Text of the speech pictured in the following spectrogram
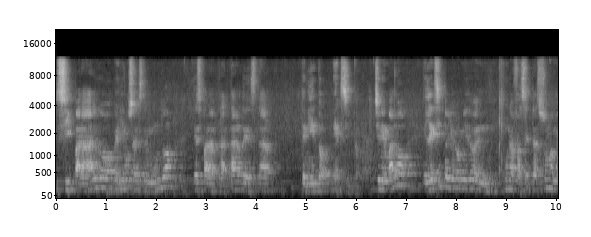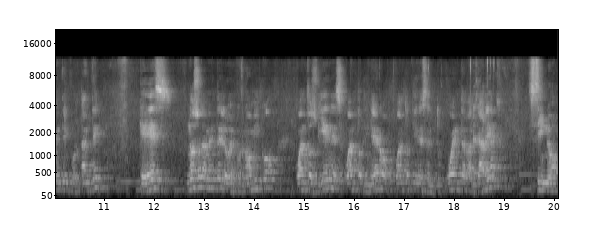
Si para algo venimos a este mundo es para tratar de estar teniendo éxito. Sin embargo, el éxito yo lo mido en una faceta sumamente importante que es no solamente lo económico, cuántos bienes, cuánto dinero, cuánto tienes en tu cuenta bancaria, sino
